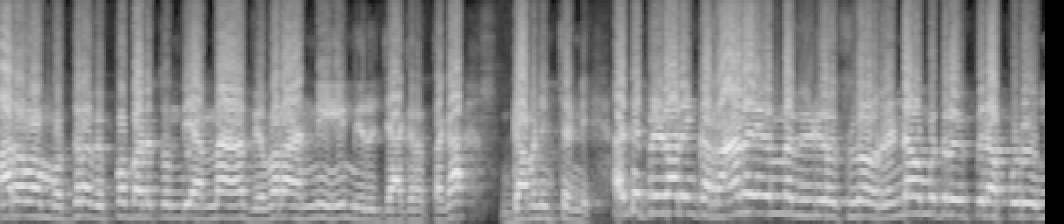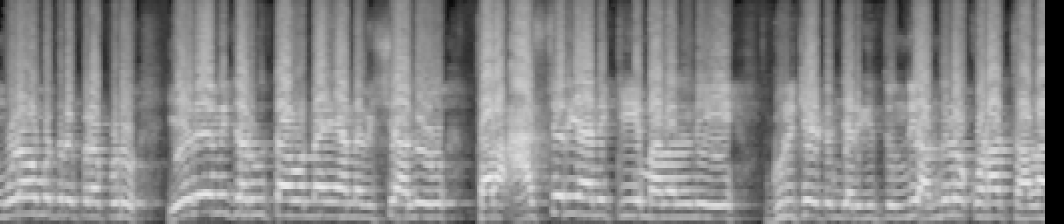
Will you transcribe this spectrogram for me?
ఆరవ ముద్ర విప్పబడుతుంది అన్న వివరాన్ని మీరు జాగ్రత్తగా గమనించండి. అయితే ప్రియులారు ఇంకా రానయ్యున్న ఉన్న వీడియోస్లో రెండవ ముద్ర విప్పినప్పుడు మూడవ ముద్ర విప్పినప్పుడు ఏమేమి జరుగుతూ ఉన్నాయి అన్న విషయాలు చాలా ఆశ్చర్యానికి మనల్ని గురి చేయటం జరుగుతుంది. అందులో కూడా చాలా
